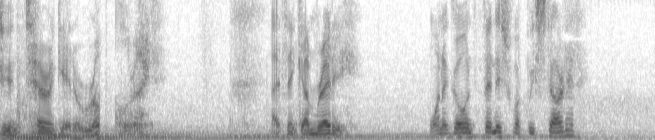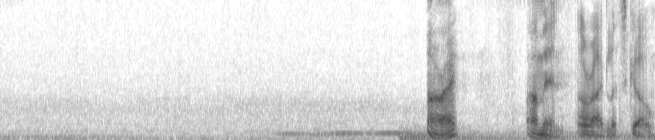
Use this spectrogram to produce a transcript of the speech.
You interrogate a ro- All right. I think I'm ready. Want to go and finish what we started? All right. I'm in. All right, let's go.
